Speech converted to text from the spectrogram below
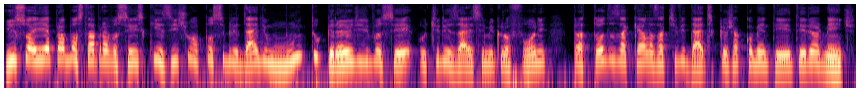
Isso aí é para mostrar para vocês que existe uma possibilidade muito grande de você utilizar esse microfone para todas aquelas atividades que eu já comentei anteriormente.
